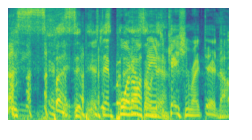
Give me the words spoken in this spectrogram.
It's specific. That's that Port an Arthur on there. education right there, dog.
